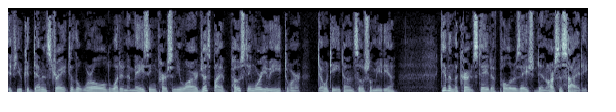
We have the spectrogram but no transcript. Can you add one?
if you could demonstrate to the world what an amazing person you are just by posting where you eat or don't eat on social media? Given the current state of polarization in our society,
